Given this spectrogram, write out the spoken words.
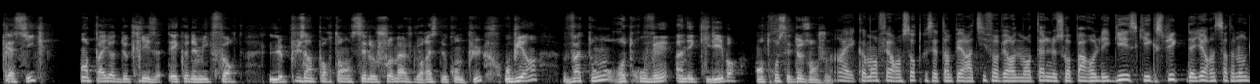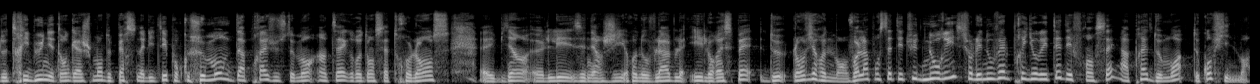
classique en période de crise économique forte, le plus important, c'est le chômage, le reste ne compte plus Ou bien va-t-on retrouver un équilibre entre ces deux enjeux? Et comment faire en sorte que cet impératif environnemental ne soit pas relégué Ce qui explique d'ailleurs un certain nombre de tribunes et d'engagements de personnalités pour que ce monde d'après, justement, intègre dans cette relance eh euh, les énergies renouvelables et le respect de l'environnement. Voilà pour cette étude nourrie sur les nouvelles priorités des Français après deux mois de confinement.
